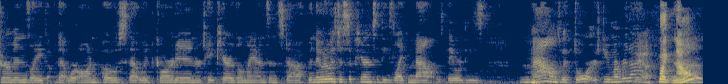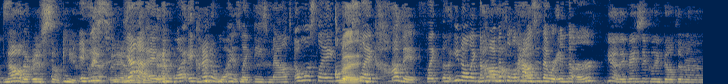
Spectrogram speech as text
Germans like that were on post that would garden or take care of the lands and stuff, and they would always disappear into these like mounds. They were these hmm. mounds with doors. Do you remember that? Yeah. Like no? No, that was so cute. It was but yeah, it was it, it, was, it kind of was like these mounds, almost like almost But- like hobbits, like the you know like the No, hobbits' little yeah. houses that were in the earth. Yeah, they basically built them and then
